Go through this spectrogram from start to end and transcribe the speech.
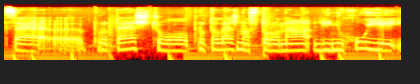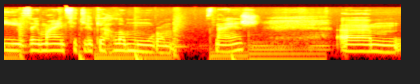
це е, про те, що протилежна сторона лінюхує і займається тільки гламуром. Знаєш? Ем,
